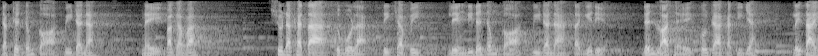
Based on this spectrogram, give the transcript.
đặt trên đống cỏ Virana. Này Bhagava, Sunakata thuộc bộ lạc Tichavi liền đi đến đống cỏ Virana tại nghĩa địa, đến lõa thể Korakatiya lấy tay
